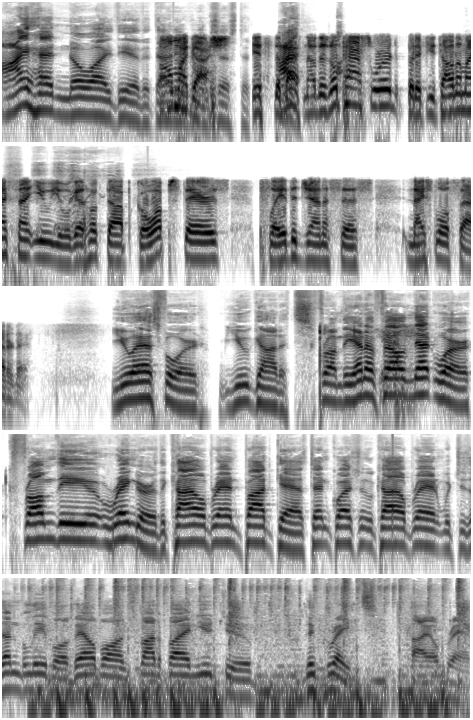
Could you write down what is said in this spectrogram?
I had no idea that that oh my gosh, existed. it's the I- best. now there's no password, but if you tell them I sent you, you will get hooked up. Go upstairs, play the Genesis. Nice little Saturday. You asked for it. You got it. From the NFL Network, from the Ringer, the Kyle Brandt podcast, 10 Questions with Kyle Brandt, which is unbelievable. Available on Spotify and YouTube. The great Kyle Brandt.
